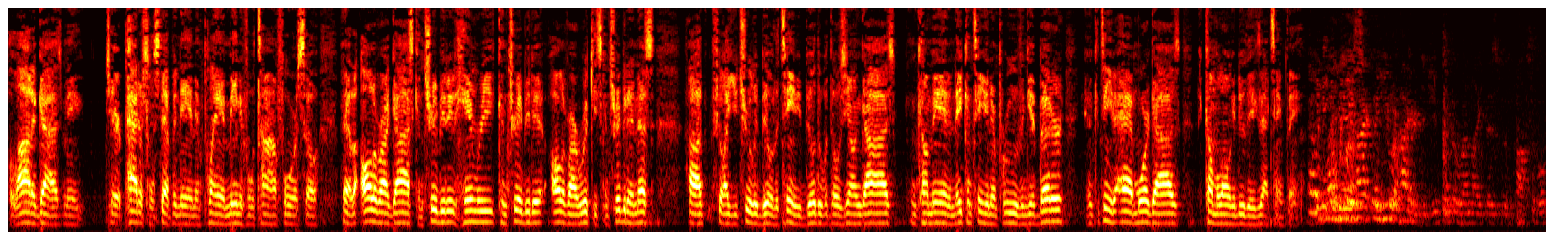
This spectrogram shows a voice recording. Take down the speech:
a lot of guys. I mean, Jarrett Patterson stepping in and playing meaningful time for us. So all of our guys contributed. Henry contributed. All of our rookies contributed, and that's how I feel like you truly build a team. You build it with those young guys who come in and they continue to improve and get better, and continue to add more guys that come along and do the exact same thing. When you were hired, when you were hired, did you think a run like this was possible?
